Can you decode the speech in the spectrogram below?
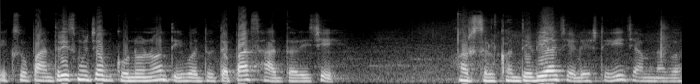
એકસો પાંત્રીસ મુજબ ગુનો નોંધી વધુ તપાસ હાથ ધરી છે. હર્ષલ ખંદેડિયા, જેડેશ ટીવી, જામનગર.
